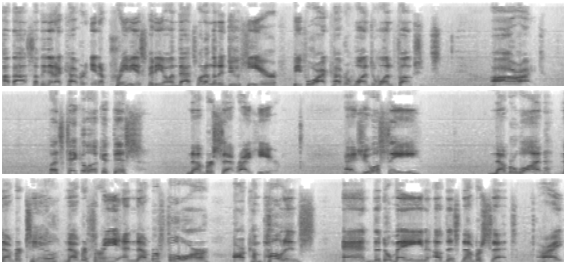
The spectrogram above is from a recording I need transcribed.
about something that I covered in a previous video and that's what I'm going to do here before I cover one-to-one -one functions. Alright, let's take a look at this number set right here. As you will see, number 1, number 2, number 3, and number 4 are components and the domain of this number set. All right?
